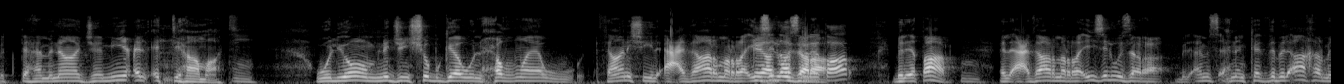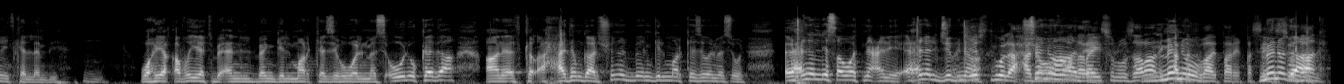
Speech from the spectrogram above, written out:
اتهمناه جميع الاتهامات. واليوم نجي نشبقه ونحضنه وثاني شيء الأعذار من رئيس الوزراء. بالإطار؟ بالإطار. الأعذار من رئيس الوزراء. بالأمس إحنا نكذب الآخر من يتكلم به وهي قضية بأن البنك المركزي هو المسؤول وكذا. أنا أذكر أحدهم قال شنو البنك المركزي هو المسؤول؟ إحنا اللي صوتنا عليه إحنا اللي جبناه. ليش تقول أحد؟ شنو هذا رئيس الوزراء اللي يتحدث بهذه الطريقة السيد منو ذاك؟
